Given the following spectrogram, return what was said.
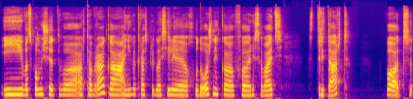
И вот с помощью этого арт-оврага они как раз пригласили художников рисовать стрит-арт. Вот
